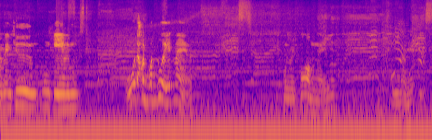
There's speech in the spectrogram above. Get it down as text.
ยแม่งชื่อวงเกมเลยมึงโอ้ดาวบอลด้วยเอ็ดแม่มึงเป็นพ่อมึงไงตีหน่อยเนี้ไ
